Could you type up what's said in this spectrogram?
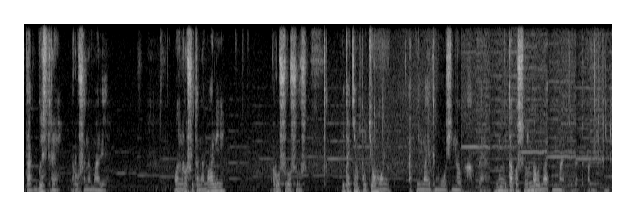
Так, быстрый, руш аномалии. Он рушит аномалии. Руш, руш, руш. И таким путем он отнимает ему очень много хп. Ну, не так уж и много, но отнимает, ребята, поверьте мне.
